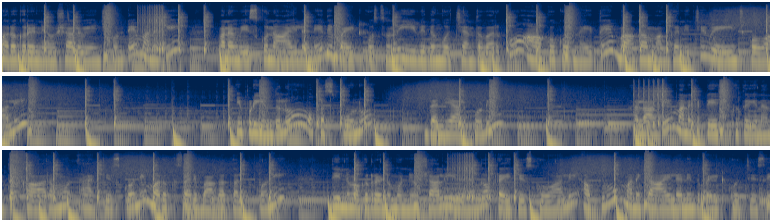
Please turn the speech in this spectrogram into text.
మరొక రెండు నిమిషాలు వేయించుకుంటే మనకి మనం వేసుకున్న ఆయిల్ అనేది బయటకు వస్తుంది. ఈ విధంగా వచ్చేంత వరకు ఆకుకూరని అయితే బాగా మగ్గనిచ్చి వేయించుకోవాలి. ఇప్పుడు ఇందులో ఒక స్పూను ధనియాల పొడి అలాగే మనకి టేస్ట్కి తగినంత కారము యాడ్ చేసుకొని మరొకసారి బాగా కలుపుకొని దీన్ని ఒక రెండు మూడు నిమిషాలు ఈ విధంగా ఫ్రై చేసుకోవాలి. అప్పుడు మనకి ఆయిల్ అనేది బయటకు వచ్చేసి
